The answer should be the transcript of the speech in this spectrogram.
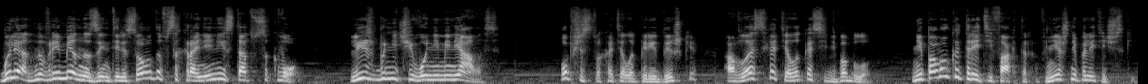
были одновременно заинтересованы в сохранении статуса кво. Лишь бы ничего не менялось. Общество хотело передышки, а власть хотела косить бабло. Не помог и третий фактор – внешнеполитический.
